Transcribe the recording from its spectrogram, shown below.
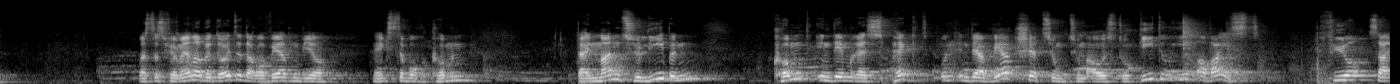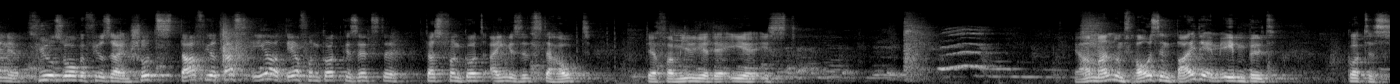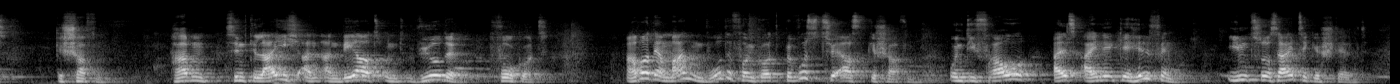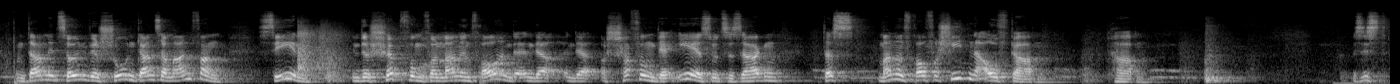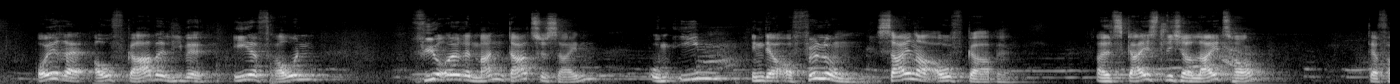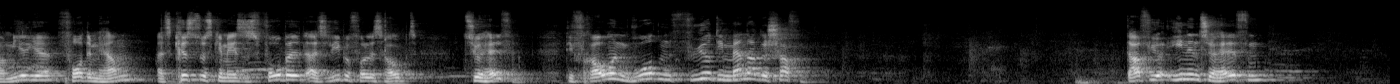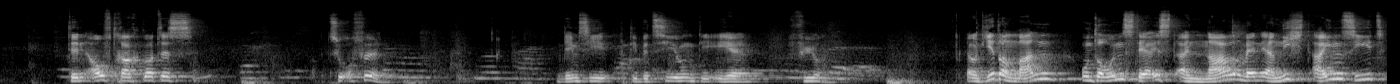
Was das für Männer bedeutet, darauf werden wir nächste Woche kommen. Dein Mann zu lieben, kommt in dem Respekt und in der Wertschätzung zum Ausdruck, die du ihm erweist für seine Fürsorge, für seinen Schutz, dafür, dass er der von Gott gesetzte, das von Gott eingesetzte Haupt der Familie, der Ehe ist. Ja, Mann und Frau sind beide im Ebenbild Gottes geschaffen, haben, sind gleich an, an Wert und Würde vor Gott. Aber der Mann wurde von Gott bewusst zuerst geschaffen und die Frau als eine Gehilfin ihm zur Seite gestellt. Und damit sollen wir schon ganz am Anfang sehen, in der Schöpfung von Mann und Frau, in der, in der, in der Erschaffung der Ehe sozusagen, dass Mann und Frau verschiedene Aufgaben haben. Es ist eure Aufgabe, liebe Ehefrauen, für euren Mann da zu sein, um ihm in der Erfüllung seiner Aufgabe als geistlicher Leiter der Familie vor dem Herrn als Christusgemäßes Vorbild, als liebevolles Haupt zu helfen. Die Frauen wurden für die Männer geschaffen. Dafür ihnen zu helfen, den Auftrag Gottes zu erfüllen, indem sie die Beziehung, die Ehe führen. Ja, und jeder Mann unter uns, der ist ein Narr, wenn er nicht einsieht,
